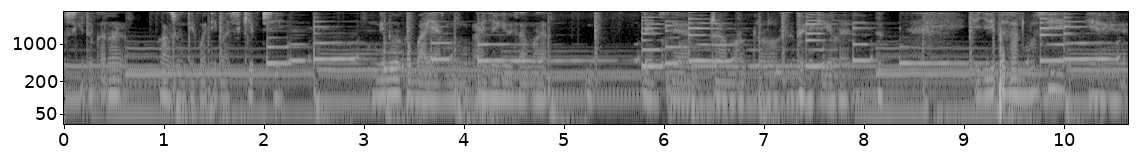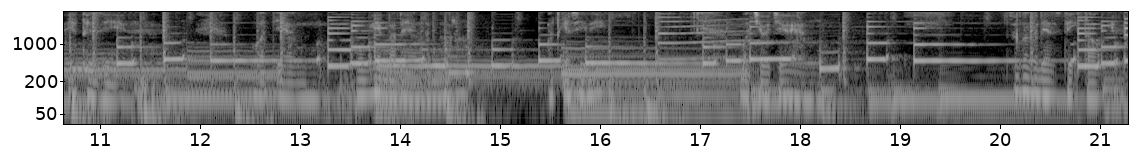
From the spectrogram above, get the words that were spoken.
pause gitu karena langsung tiba-tiba skip sih. Mungkin gue kebayang aja gitu sama dance nya drummer girl itu gila sih. Ya jadi pesan gue sih ya itu sih. Buat yang mungkin ada yang denger podcast ini buat cewek-cewek yang suka ngedance tiktok gitu.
